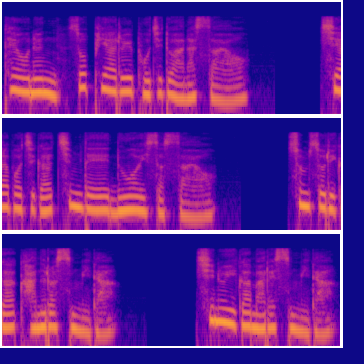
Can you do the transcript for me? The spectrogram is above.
태호는 소피아를 보지도 않았어요. 시아버지가 침대에 누워 있었어요. 숨소리가 가늘었습니다. 신우이가 말했습니다.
